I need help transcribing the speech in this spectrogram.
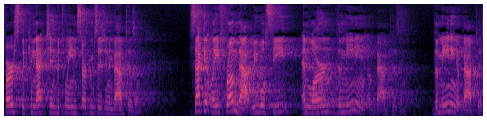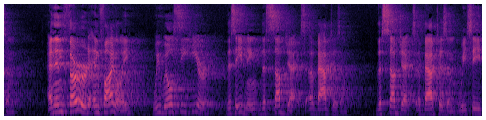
First, the connection between circumcision and baptism. Secondly, from that, we will see and learn the meaning of baptism. The meaning of baptism. And then, third and finally, we will see here this evening the subjects of baptism. The subjects of baptism. We see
